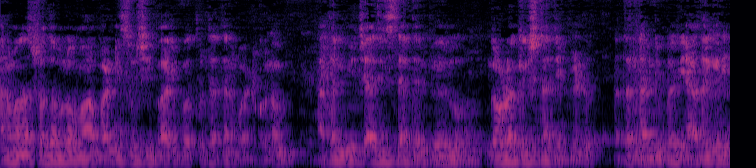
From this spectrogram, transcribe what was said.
అనుమానాస్పదంలో మా బండి చూసి పారిపోతుంటే అతను పట్టుకున్నాం. అతన్ని విచారిస్తే అతని పేరు గౌడకృష్ణ చెప్పాడు. అతని తండ్రి పేరు యాదగిరి.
